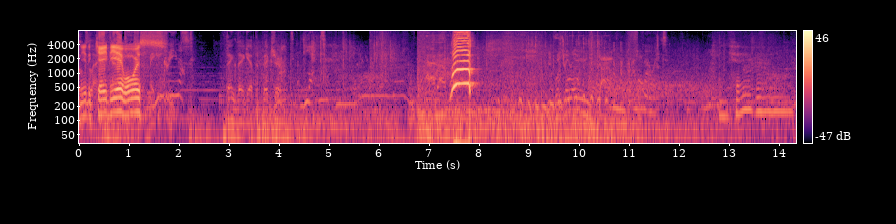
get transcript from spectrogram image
Need the KDA, boys. Think they get the picture? Yet. Ah! Heaven.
